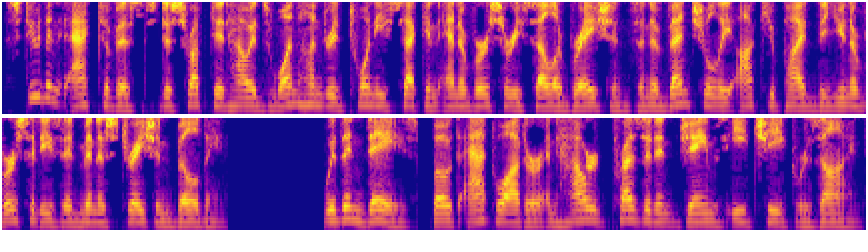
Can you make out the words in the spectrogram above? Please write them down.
Student activists disrupted Howard's 122nd anniversary celebrations and eventually occupied the university's administration building. Within days, both Atwater and Howard president James E. Cheek resigned.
